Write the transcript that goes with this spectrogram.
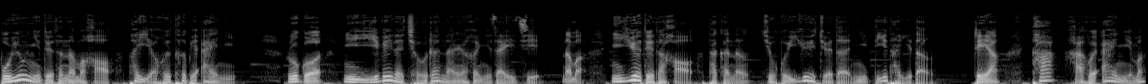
不用你对他那么好，他也会特别爱你。如果你一味的求着男人和你在一起，那么你越对他好，他可能就会越觉得你低他一等，这样他还会爱你吗？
